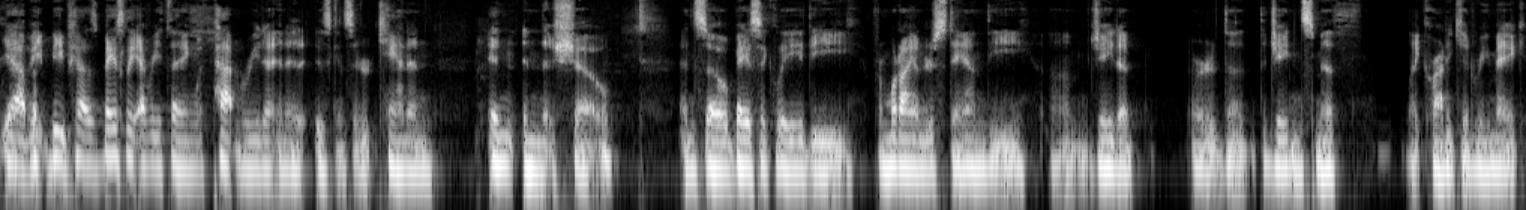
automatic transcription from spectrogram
yeah, because basically everything with Pat Morita in it is considered canon in in this show, and so basically the from what I understand, the um, Jada or the the Jaden Smith like Karate Kid remake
